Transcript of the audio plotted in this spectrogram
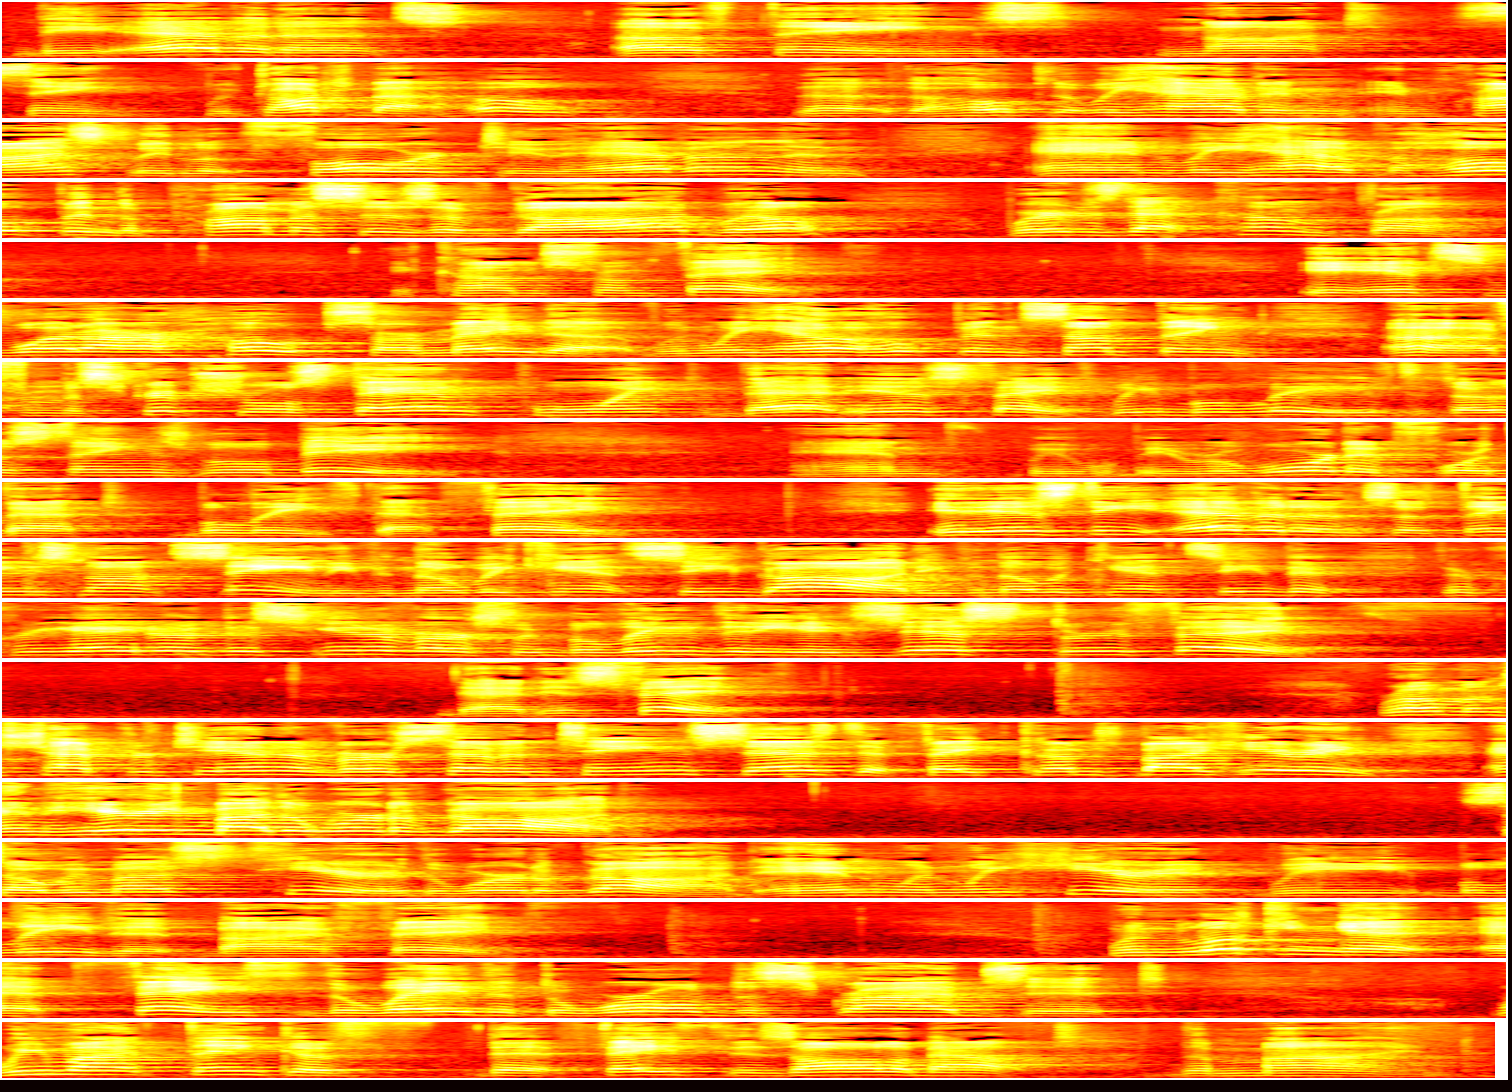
the evidence of things not seen. We've talked about hope, the, the hope that we have in, in Christ. We look forward to heaven and, and we have hope in the promises of God. Well, where does that come from? It comes from faith. It's what our hopes are made of. When we hope in something uh, from a scriptural standpoint, that is faith. We believe that those things will be and we will be rewarded for that belief, that faith. It is the evidence of things not seen, even though we can't see God, even though we can't see the, the creator of this universe, we believe that He exists through faith. That is faith. Romans chapter 10 and verse 17 says that faith comes by hearing, and hearing by the Word of God. So we must hear the Word of God, and when we hear it, we believe it by faith. When looking at, at faith, the way that the world describes it, we might think of that faith is all about the mind.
